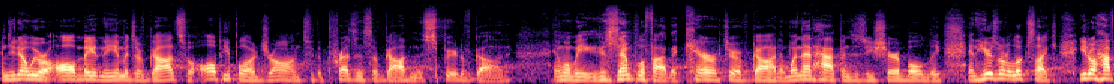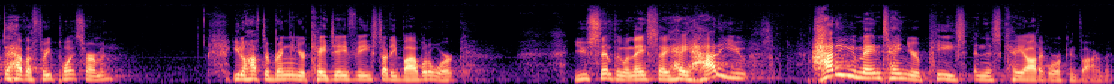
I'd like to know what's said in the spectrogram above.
And you know, we were all made in the image of God, so all people are drawn to the presence of God and the Spirit of God and when we exemplify the character of God. And when that happens, is you share boldly. And here's what it looks like you don't have to have a three point sermon, you don't have to bring in your KJV study Bible to work. You simply, when they say, hey, how do you, how do you maintain your peace in this chaotic work environment?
